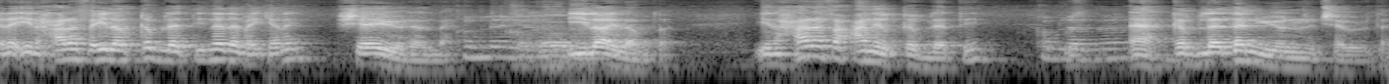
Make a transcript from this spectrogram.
yani inharafe ilel kıbleti ne demek yani? Şeye yönelme. İla ile burada. İnharafe anil kıbleti eh, kıbleden yönünü çevirdi.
